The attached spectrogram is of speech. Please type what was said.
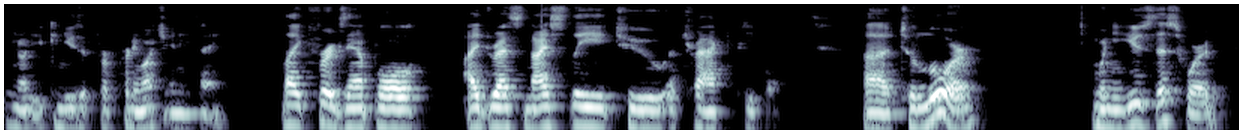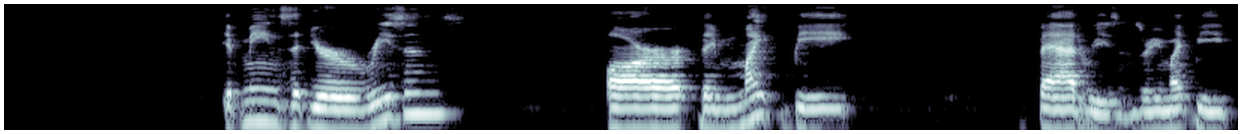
You know, you can use it for pretty much anything. Like, for example, I dress nicely to attract people. Uh, to lure, when you use this word, it means that your reasons are, they might be bad reasons, or you might be,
